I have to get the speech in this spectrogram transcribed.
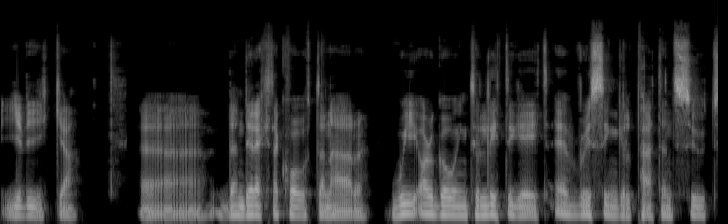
ge vika. Eh, den direkta quoten är We are going to litigate every single patent suit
